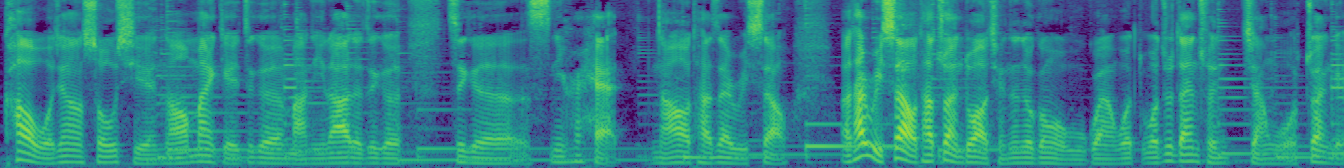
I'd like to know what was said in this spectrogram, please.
靠我这样收鞋，然后卖给这个马尼拉的这个这个 sneakerhead，然后他在 resell。啊，他 resell 他赚多少钱，那都跟我无关。我我就单纯讲我赚给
